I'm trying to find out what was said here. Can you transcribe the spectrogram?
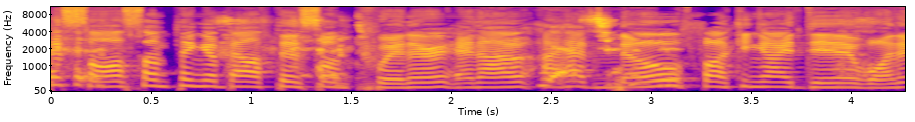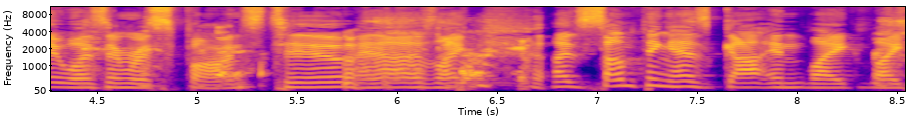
I saw something about this on Twitter, and I, I had no fucking idea what it was in response to, and I was like, uh, something has gotten like like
